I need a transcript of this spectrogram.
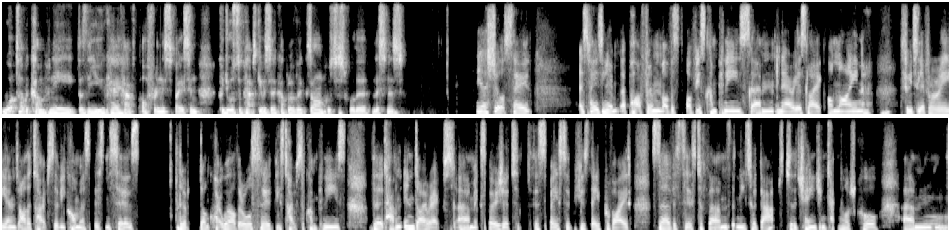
what type of company does the UK have to offer in this space? And could you also perhaps give us a couple of examples just for the listeners? Yeah, sure. So I suppose, you know, apart from obvious, obvious companies um, in areas like online, mm-hmm. food delivery, and other types of e commerce businesses, that have done quite well. There are also these types of companies that have an indirect um, exposure to, to this space so because they provide services to firms that need to adapt to the changing technological um,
